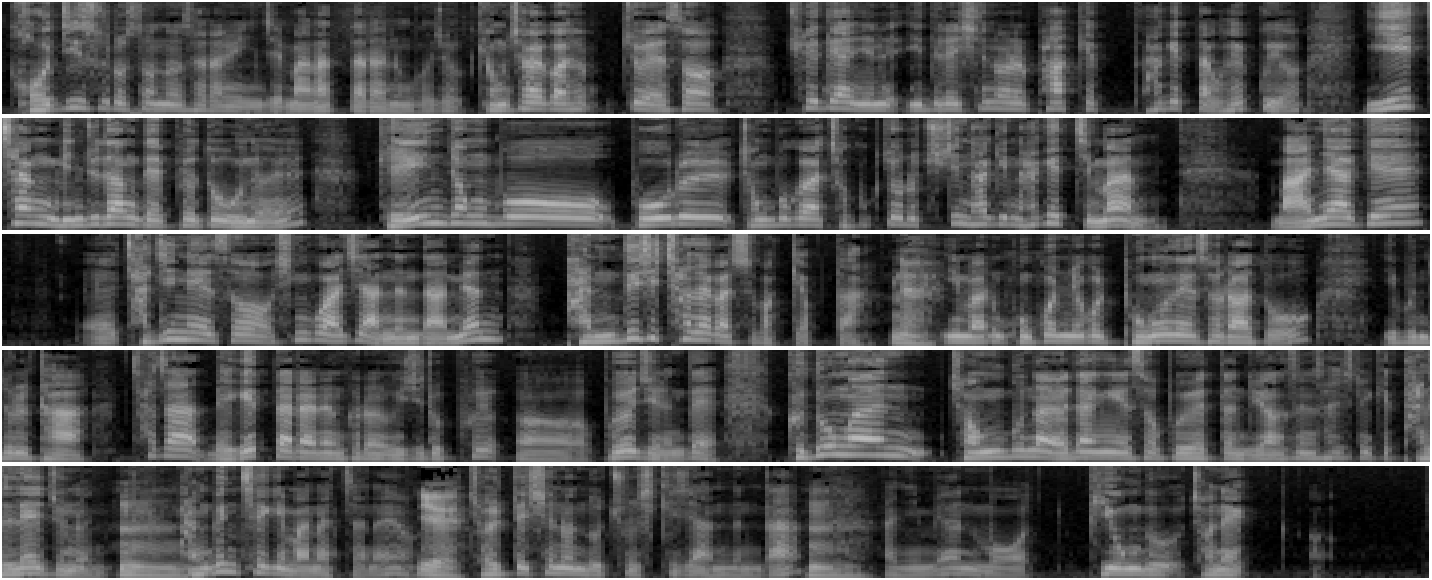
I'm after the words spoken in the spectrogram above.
거짓으로 써놓은 사람이 이제 많았다라는 거죠. 경찰과 협조해서 최대한 이- 이들의 신원을 파악하겠다고 했고요. 이해창 민주당 대표도 오늘 개인정보 보호를 정부가 적극적으로 추진하긴 하겠지만 만약에 에, 자진해서 신고하지 않는다면 반드시 찾아갈 수밖에 없다. 네. 이 말은 공권력을 동원해서라도 이분들을 다 찾아내겠다라는 그런 의지로 포, 어, 보여지는데 그동안 정부나 여당에서 보였던 뉘앙스는 사실 이렇게 달래주는 음. 당근책이 많았잖아요. 예. 절대 신원 노출시키지 않는다. 음. 아니면 뭐 비용도 전액 어,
